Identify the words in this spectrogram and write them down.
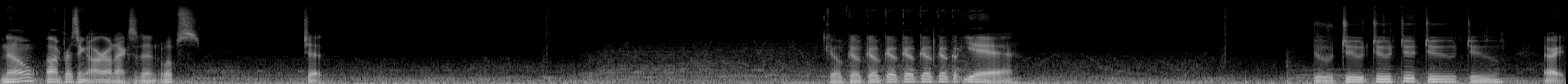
No? Oh, I'm pressing R on accident. Whoops. Shit. Go, go, go, go, go, go, go, go. Yeah. Do do do do do do. All right.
